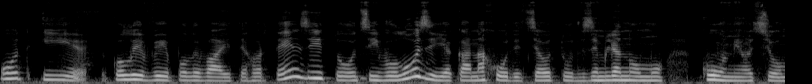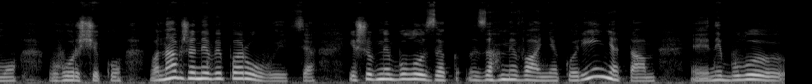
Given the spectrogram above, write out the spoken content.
От, І коли ви поливаєте гортензії, то цій волозі, яка знаходиться отут в земляному комі, оцьому в горщику, вона вже не випаровується. І щоб не було загнивання коріння там, е, не було,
